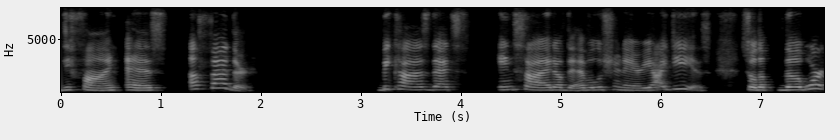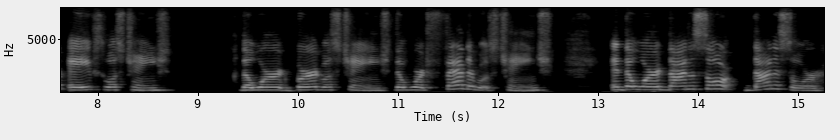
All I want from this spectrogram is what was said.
defined as a feather because that's inside of the evolutionary ideas. So the, the word aves was changed, the word bird was changed, the word feather was changed, and the word dinosaur dinosaur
